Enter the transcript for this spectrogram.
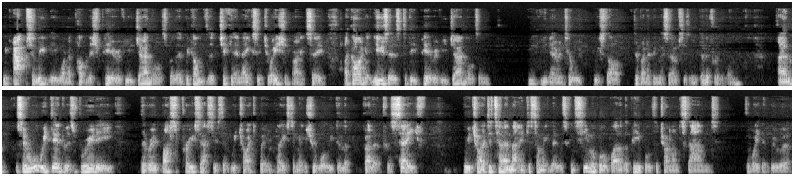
We absolutely want to publish peer reviewed journals, but it becomes a chicken and egg situation, right? So I can't get users to do peer reviewed journals and you know until we, we start developing the services and delivering them. Um, so all we did was really the robust processes that we tried to put in place to make sure what we developed was safe. We tried to turn that into something that was consumable by other people to try and understand the way that we were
